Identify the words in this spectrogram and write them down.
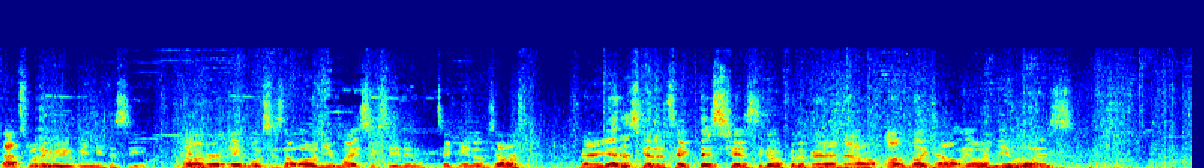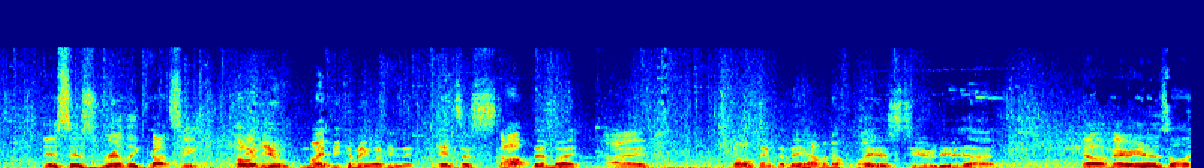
That's what we, we need to see. However, it looks as though ONU might succeed in taking another towers. Marietta's gonna take this chance to go for the Baron now, unlike how ONU was. This is really gutsy. ONU might be coming looking in to stop them, but I don't think that they have enough players to do that. No, Marietta's only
